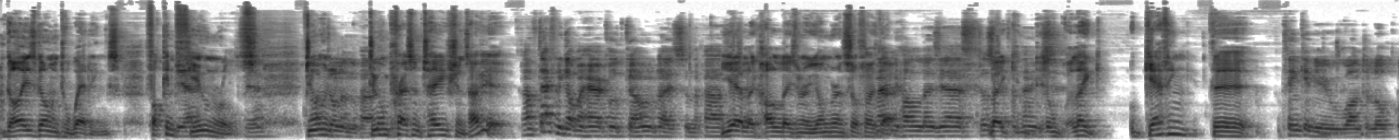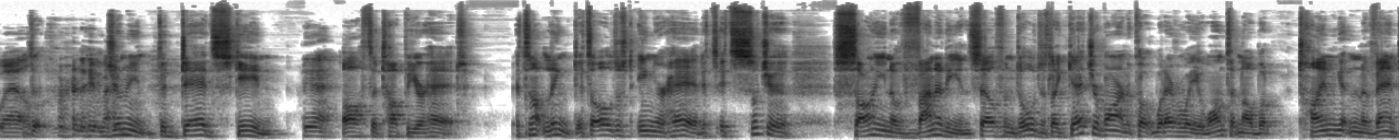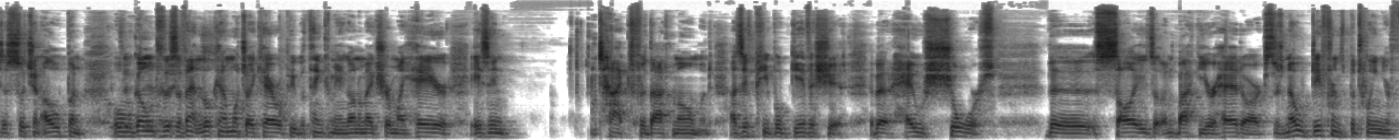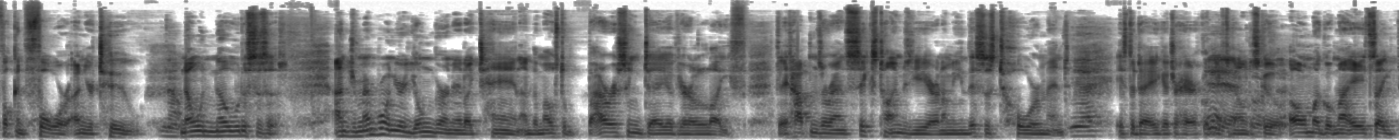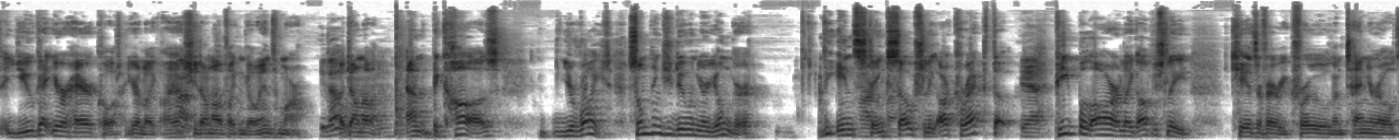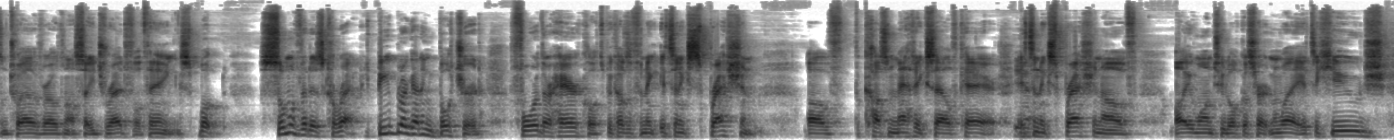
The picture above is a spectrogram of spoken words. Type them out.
Guys going to weddings, fucking Yeah. funerals, Yeah. I've done in the doing past. doing presentations. Have you? I've definitely got my hair haircut going place in the past. Yeah, like holidays when you're younger and stuff like Maybe that. holidays, yes. Like, different uh, like getting the. Thinking you want to look well. for an Do you know I mean the dead skin Yeah. off the top of your head. It's not linked. It's all just in your head. It's it's such a sign of vanity and self indulgence. Like get your barn cut whatever way you want it now, but timing in an event is such an open. Oh, I'm going to this event. Look how much I care what people think of me. I'm going to make sure my hair is intact for that moment, as if people give a shit about how short. The sides and back of your head arcs. there's no difference between your fucking four and your two. No. no one notices it. And you remember when you're younger and you're like 10 and the most embarrassing day of your life that it happens around six times a year? And I mean, this is torment. Yeah. Is the day you get your haircut Yeah, and you have to yeah, go to school. yeah. Oh my god, man. It's like you get your haircut, you're like, I actually don't know if I can go in tomorrow. You don't, I don't know. And because you're right, some things you do when you're younger, the instincts socially are correct though. Yeah. People are like, obviously, kids are very cruel and 10 year olds and 12 year olds and I'll say dreadful things, but some of it is correct. People are getting butchered for their haircuts because of an, it's an expression of cosmetic self care. It's an expression of I want to look a certain way. It's a huge.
